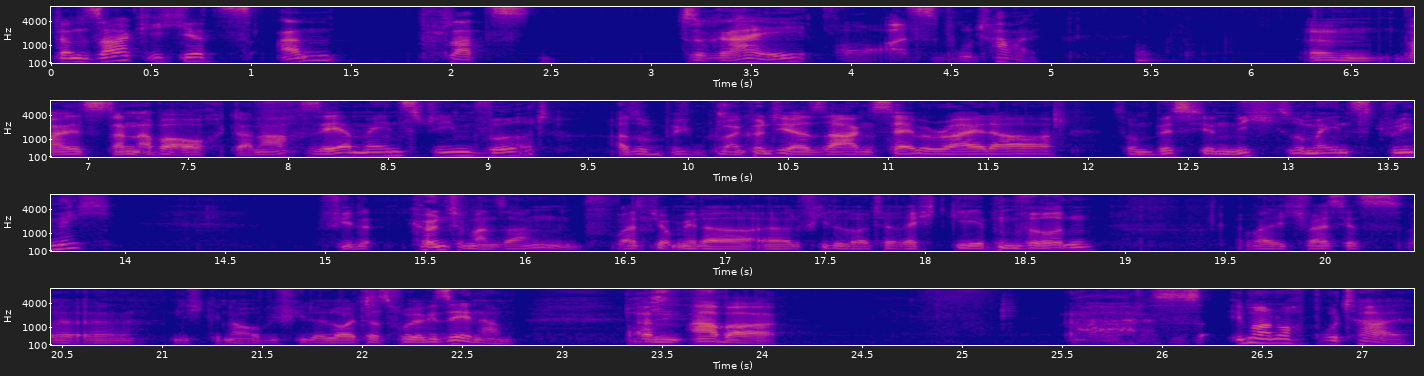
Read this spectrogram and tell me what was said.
Dann sag ich jetzt an Platz 3, oh, das ist brutal. Ähm, Weil es dann aber auch danach sehr Mainstream wird. Also ich- man könnte ja sagen, Saber Rider so ein bisschen nicht so mainstreamig. Viele, könnte man sagen. Ich weiß nicht, ob mir da äh, viele Leute recht geben würden. Weil ich weiß jetzt äh, nicht genau, wie viele Leute das früher gesehen haben. Ähm, aber ah, das ist immer noch brutal.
